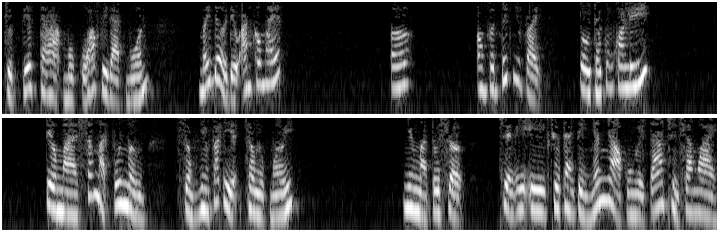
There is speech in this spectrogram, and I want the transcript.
Trực tiếp theo hạng mục của Hoác Phi Đạt muốn, mấy đời đều ăn không hết. Ơ, ông phân tích như vậy, tôi thấy cũng có lý. Tiêu Mai sắc mặt vui mừng, giống như phát hiện châu lục mới. Nhưng mà tôi sợ, chuyện y y trở thành tình nhân nhỏ của người ta chuyển ra ngoài.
